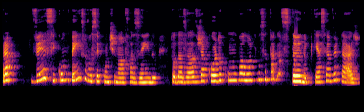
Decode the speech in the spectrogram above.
para ver se compensa você continuar fazendo todas elas de acordo com o valor que você está gastando, porque essa é a verdade.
